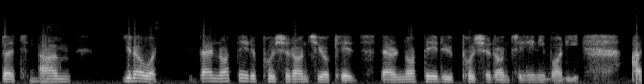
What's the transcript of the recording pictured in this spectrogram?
but um, you know what? They're not there to push it onto your kids. They're not there to push it onto anybody. I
